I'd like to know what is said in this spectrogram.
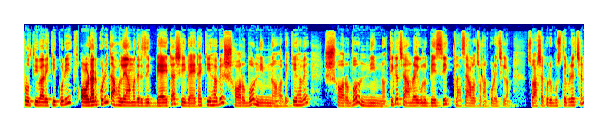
প্রতিবারে কি করি? অর্ডার করি, তাহলে আমাদের যে ব্যয়টা, সেই ব্যয়টা কি হবে? সর্বনিম্ন হবে। কি হবে? সর্বনিম্ন, ঠিক আছে? আমরা এগুলো বেসিক ক্লাসে আলোচনা করেছিলাম। সো আশা করি বুঝতে পেরেছেন।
